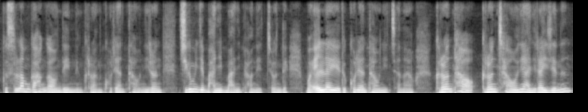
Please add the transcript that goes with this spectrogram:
그 슬럼가 한가운데 있는 그런 코리안타운 이런 지금 이제 많이 많이 변했죠. 근데 뭐 LA에도 코리안타운이 있잖아요. 그런 타 그런 차원이 아니라 이제는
